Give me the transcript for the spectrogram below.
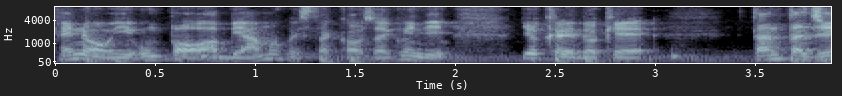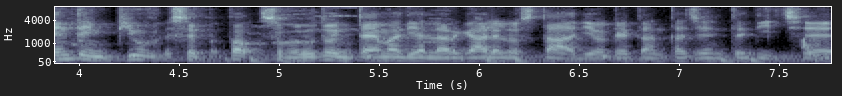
E noi un po' abbiamo questa cosa, e quindi io credo che tanta gente in più, soprattutto in tema di allargare lo stadio, che tanta gente dice,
